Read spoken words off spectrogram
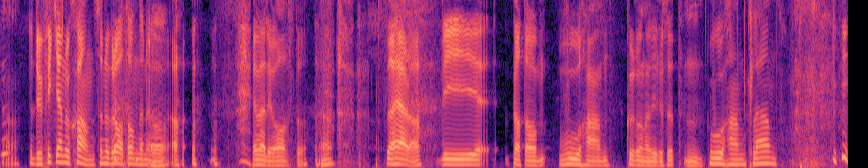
Ja. Du fick ändå chansen att prata om det nu. Ja. Ja. Jag väljer att avstå. Ja. Så här då. Vi pratar om Wuhan, coronaviruset. Mm. Wuhan Clan.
